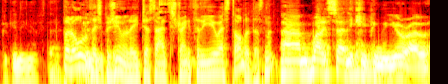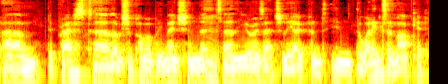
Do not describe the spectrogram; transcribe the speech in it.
beginning of the. But all of this presumably just adds strength to the US dollar, doesn't it? Um, well, it's certainly keeping the euro um, depressed. Uh, we should probably mention that mm. uh, the euro is actually opened in the Wellington market.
